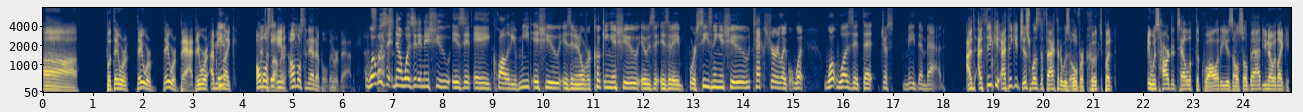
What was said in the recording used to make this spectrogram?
Uh, but they were they were they were bad. They were. I mean, It- like almost in, almost inedible. They were bad. what was it now? Was it an issue? Is it a quality of meat issue? Is it an overcooking issue? It was is it a poor seasoning issue? Texture? Like what? What was it that just made them bad? I I think it, I think it just was the fact that it was overcooked, but it was hard to tell if the quality is also bad. You know, like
